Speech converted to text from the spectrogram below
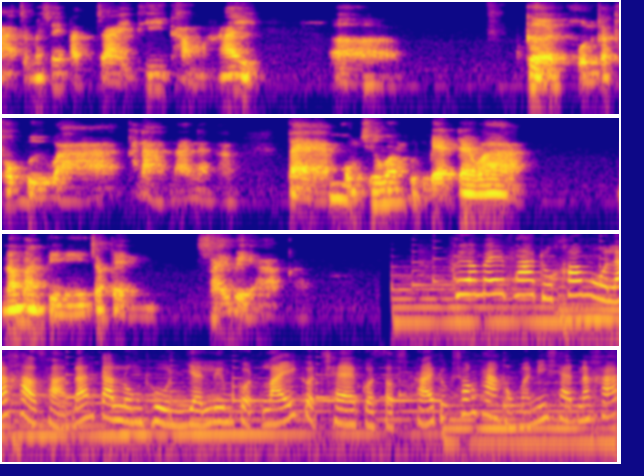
อาจจะไม่ใช่ปัจจัยที่ทำให้เอ่อเกิดผลกระทบหวือหวาขนาดนั้นนะครับ แต่ผมเชื่อว่าคุณเบสได้ว่า น้ำมันปีนี้จะเป็นไซด์เวย์อัพครับ เพื่อไม่พลาดทุกข้อมูลและข่าวสารด้านการลงทุน อย่าลืมกดไลค์ กดแชร์ กด subscribe ทุกช่องทางของ Money Chat นะคะ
